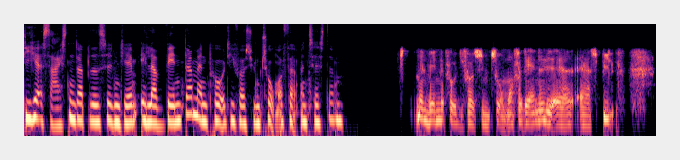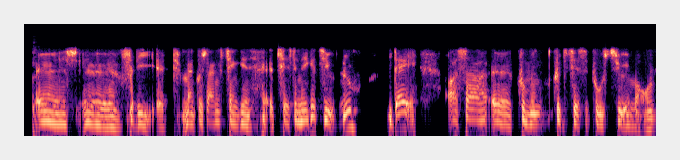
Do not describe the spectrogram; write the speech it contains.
de her 16, der er blevet sendt hjem, eller venter man på, at de får symptomer, før man tester dem? Man venter på, at de får symptomer, for det andet er, er spild. Øh, øh, fordi at man kunne sagtens tænke at teste negativt nu, i dag, og så øh, kunne, man, kunne de teste positivt i morgen.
